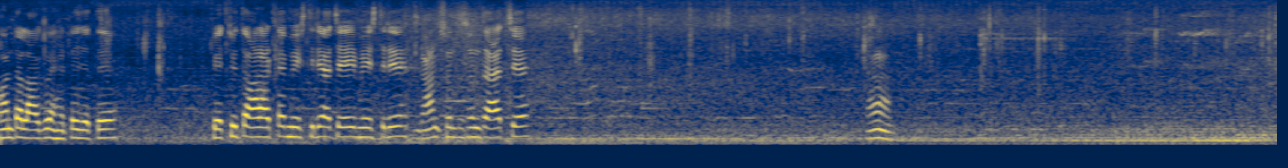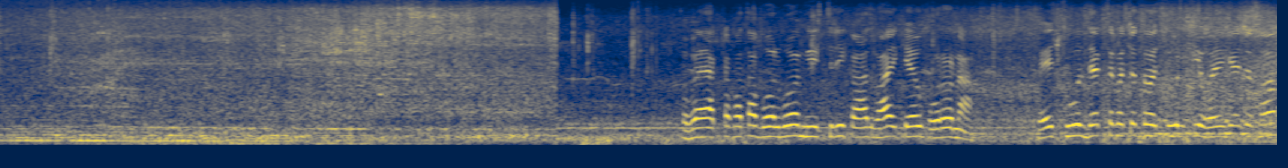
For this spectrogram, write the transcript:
ঘণ্টা লাগবে হেঁটে যেতে পেঁচুতে আর একটা মিস্ত্রি আছে এই মিস্ত্রি গান শুনতে শুনতে আছে হ্যাঁ তবে একটা কথা বলব মিস্ত্রি কাজ ভাই কেউ করো না এই চুল দেখতে পাচ্ছ তো চুল কি হয়ে গেছে সব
